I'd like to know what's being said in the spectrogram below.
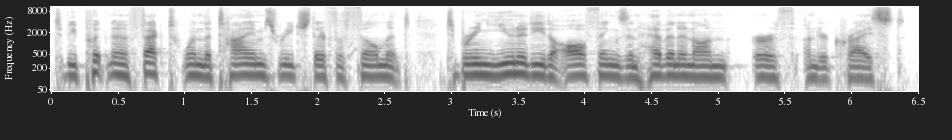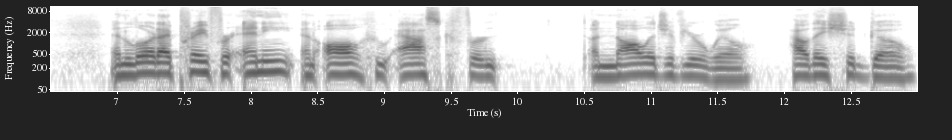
to be put in effect when the times reach their fulfillment, to bring unity to all things in heaven and on earth under Christ. And Lord, I pray for any and all who ask for a knowledge of your will, how they should go,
